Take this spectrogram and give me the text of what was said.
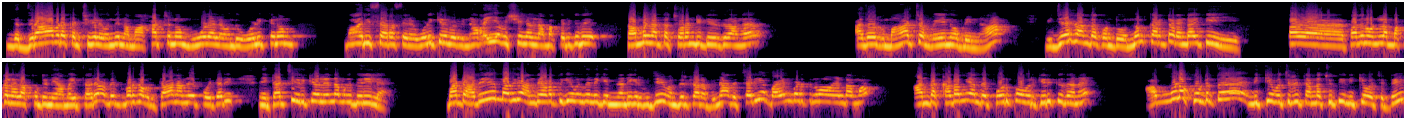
இந்த திராவிட கட்சிகளை வந்து நம்ம அகற்றணும் ஊழலை வந்து ஒழிக்கணும் வாரிசு அரசியலை ஒழிக்கணும் நிறைய விஷயங்கள் நமக்கு இருக்குது. தமிழ்நாட்டை சுரண்டிட்டு இருக்கிறாங்க. அது ஒரு மாற்றம் வேணும் அப்படின்னா விஜயகாந்தை கொண்டு வந்தோம். கரெக்டா ரெண்டாயிரத்தி ப- மக்கள் நல கூட்டணி அமைத்தாரு. அதுக்கு பிறகு அவர் காணாமலே போயிட்டாரு. நீ கட்சி இருக்கே இல்லைன்னு நமக்கு தெரியல. பட் அதே மாதிரி அந்த இடத்துக்கே வந்து இன்னைக்கு நடிகர் விஜய் வந்திருக்காரு அப்படின்னா அதை சரியா பயன்படுத்தணுமா வேண்டாமா? அந்த கடமை அந்த பொறுப்பு அவருக்கு இருக்குதானே? அவ்வளவு கூட்டத்தை நிக்க வச்சுட்டு தன்னை சுத்தி நிக்க வச்சுட்டு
